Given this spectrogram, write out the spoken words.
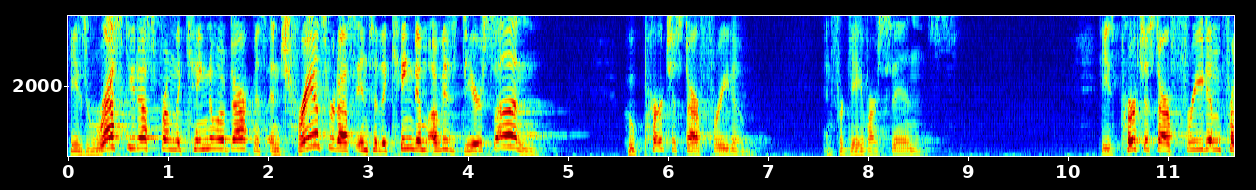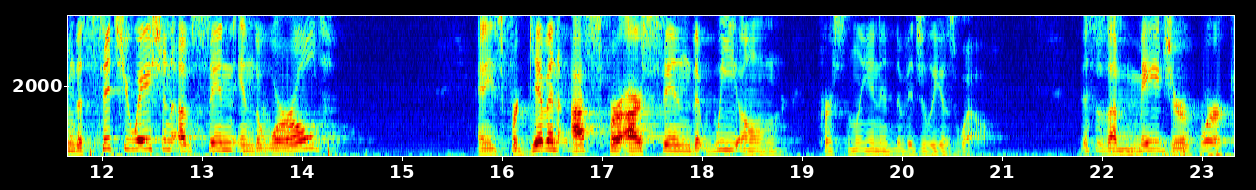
He's rescued us from the kingdom of darkness and transferred us into the kingdom of his dear Son, who purchased our freedom and forgave our sins. He's purchased our freedom from the situation of sin in the world, and he's forgiven us for our sin that we own personally and individually as well. This is a major work.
